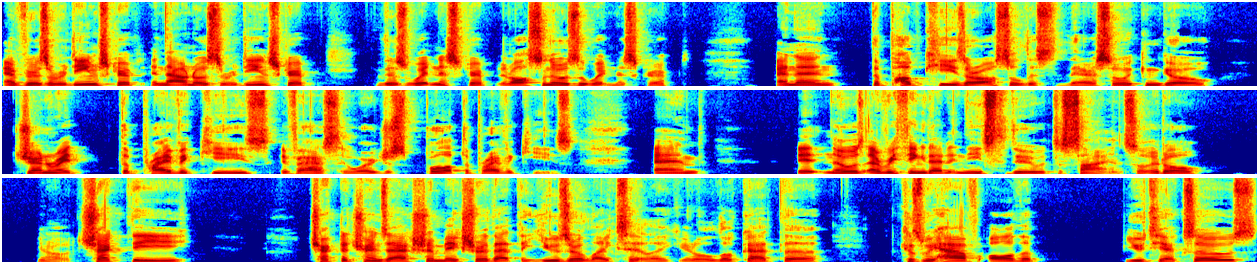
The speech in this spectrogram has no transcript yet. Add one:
and if there's a redeem script, it now knows the redeem script. If there's witness script, it also knows the witness script. And then the pub keys are also listed there, so it can go generate the private keys if it has to, or just pull up the private keys. And it knows everything that it needs to do to sign. So it'll, you know, check the check the transaction, make sure that the user likes it. Like it'll look at the because we have all the UTXOs,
